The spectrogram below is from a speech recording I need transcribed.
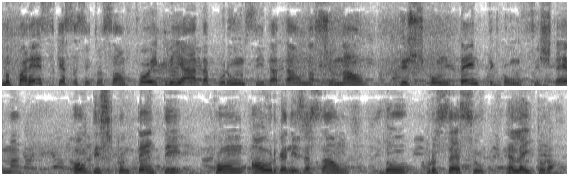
me parece que essa situação foi criada por um cidadão nacional descontente com o sistema ou descontente com a organização do processo eleitoral.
